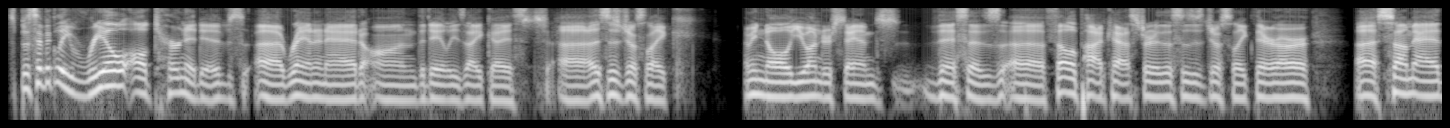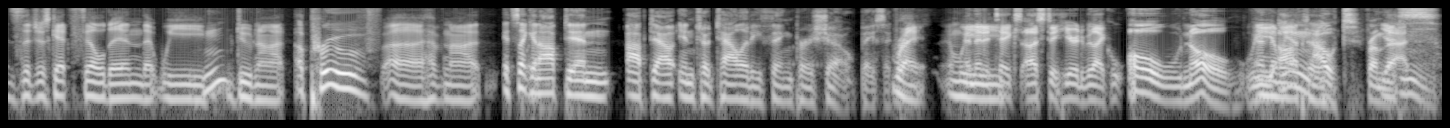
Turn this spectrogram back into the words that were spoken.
specifically real alternatives uh, ran an ad on the daily zeitgeist uh, this is just like i mean noel you understand this as a fellow podcaster this is just like there are uh, some ads that just get filled in that we Mhm. do not approve uh, have not It's like an opt-in, opt-out in totality thing per show, basically. right and we and then it takes us to hear to be like, oh no, we And we opt to- out from yes that.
